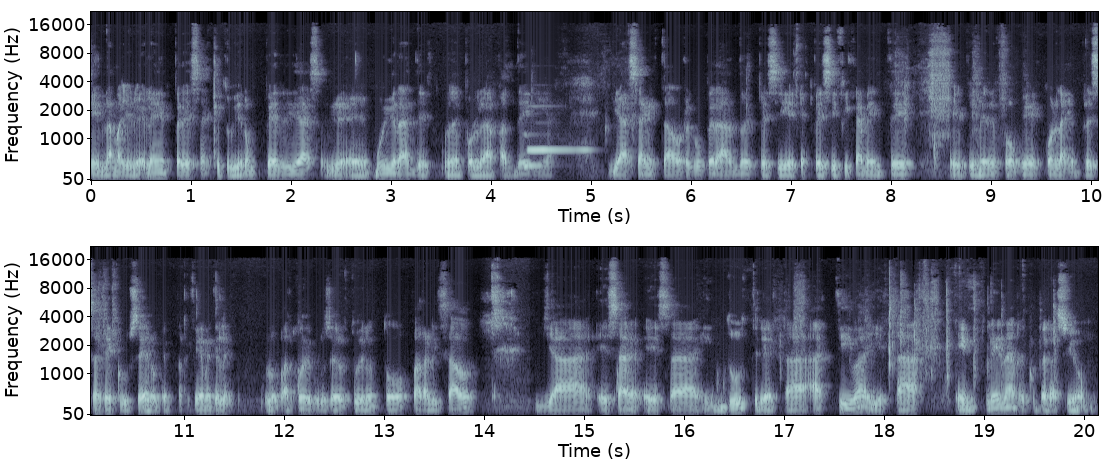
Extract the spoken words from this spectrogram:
que la mayoría de las empresas que tuvieron pérdidas eh, muy grandes eh, por la pandemia ya se han estado recuperando, específicamente el primer enfoque es con las empresas de crucero, que prácticamente los barcos de crucero estuvieron todos paralizados, ya esa, esa industria está activa y está en plena recuperación.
